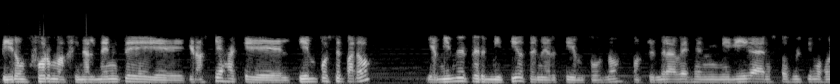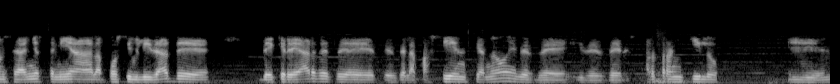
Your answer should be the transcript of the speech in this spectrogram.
dieron forma finalmente eh, gracias a que el tiempo se paró y a mí me permitió tener tiempo, ¿no? Por primera vez en mi vida, en estos últimos 11 años, tenía la posibilidad de, de crear desde, desde la paciencia, ¿no? Y desde, y desde estar tranquilo eh,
